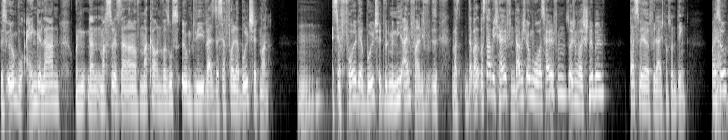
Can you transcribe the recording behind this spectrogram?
bist irgendwo eingeladen und dann machst du jetzt dann auch auf Macker und versuchst irgendwie, weil das ist ja voll der Bullshit, Mann. Mhm. Ist ja voll der Bullshit, würde mir nie einfallen. Ich, was, was, was darf ich helfen? Darf ich irgendwo was helfen? Soll ich irgendwas schnibbeln? Das wäre vielleicht noch so ein Ding. Weißt Ja. du?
